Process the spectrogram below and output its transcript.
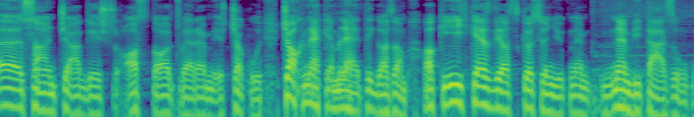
elszántság és asztalt verem, és csak úgy. Csak nekem lehet igazam. Aki így kezdi, azt köszönjük, nem, nem vitázunk.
